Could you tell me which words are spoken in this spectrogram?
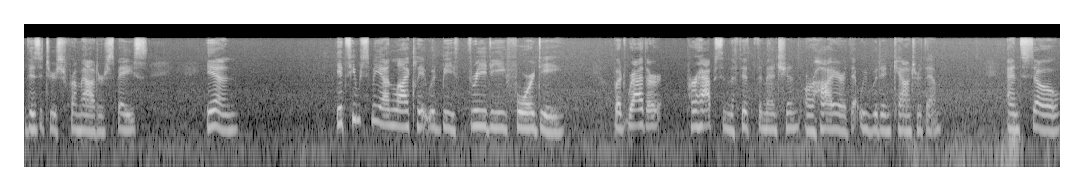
visitors from outer space in, it seems to me unlikely it would be 3D, 4D, but rather perhaps in the fifth dimension or higher that we would encounter them. And so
